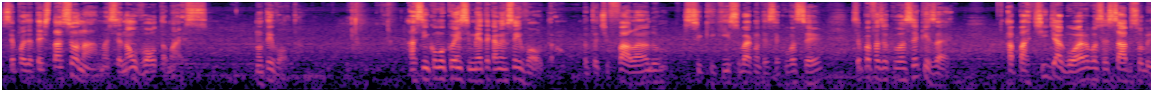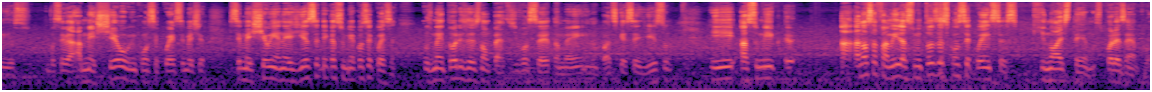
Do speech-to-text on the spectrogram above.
você pode até estacionar, mas você não volta mais. Não tem volta. Assim como o conhecimento é caminho sem volta. Eu tô te falando que, que isso vai acontecer com você. Você pode fazer o que você quiser. A partir de agora você sabe sobre isso você mexeu em consequência, mexeu, você mexeu em energia, você tem que assumir a consequência. Os mentores eles estão perto de você também, não pode esquecer disso. E assumir a, a nossa família assume todas as consequências que nós temos. Por exemplo,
